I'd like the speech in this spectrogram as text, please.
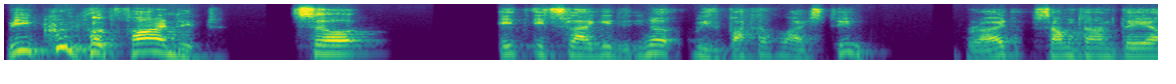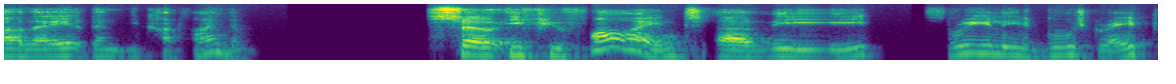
we could not find it. So it, it's like, it, you know, with butterflies too, right? Sometimes they are there, then you can't find them. So if you find uh, the three-leaf bush grape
